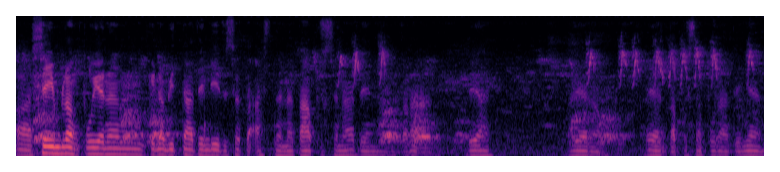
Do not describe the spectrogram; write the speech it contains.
Ah, same lang po yan ang kinabit natin dito sa taas na natapos na natin. Nakaraan. Ayan. Ayan o. Ayan, tapos na po natin yan.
